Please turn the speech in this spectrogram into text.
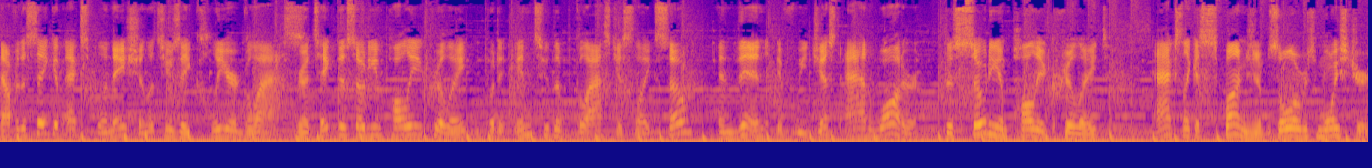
Now, for the sake of explanation, let's use a clear glass. We're going to take the sodium polyacrylate and put it into the glass just like so, and then if we just add water, the sodium polyacrylate acts like a sponge and absorbs moisture.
